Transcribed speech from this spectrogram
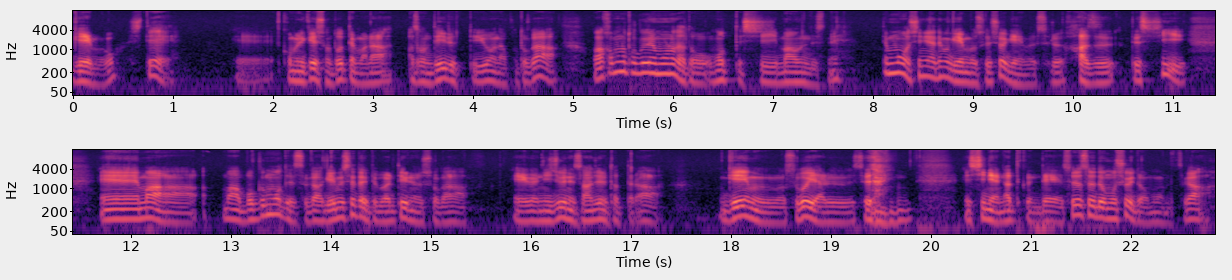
ゲームをして、えーコミュニケーションをとってまだ遊んでいるっていうようなことが若者特有のものだと思ってしまうんですね。でもシニアでもゲームをする人はゲームをするはずですし、えーまあまあ僕もですがゲーム世代と呼ばれているような人が、えー20年30年経ったらゲームをすごいやる世代に シニアになってくんでそれはそれで面白いとは思うんですが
